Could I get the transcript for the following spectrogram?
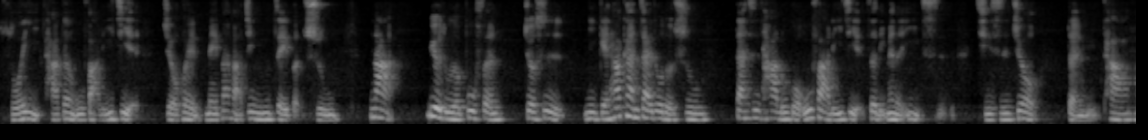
所以他更无法理解，就会没办法进入这一本书。那阅读的部分就是你给他看再多的书，但是他如果无法理解这里面的意思，其实就等于他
